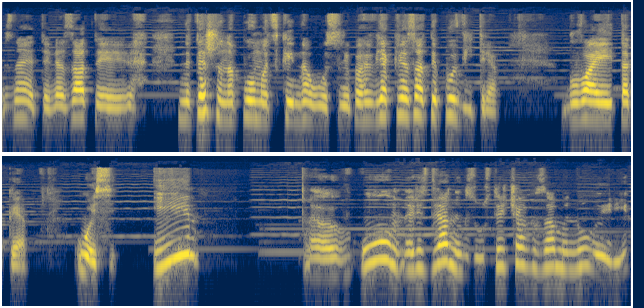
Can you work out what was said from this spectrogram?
знаєте, в'язати не те, що на помацький на осліп, а як в'язати повітря. Буває і таке. Ось. І е, у різдвяних зустрічах за минулий рік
